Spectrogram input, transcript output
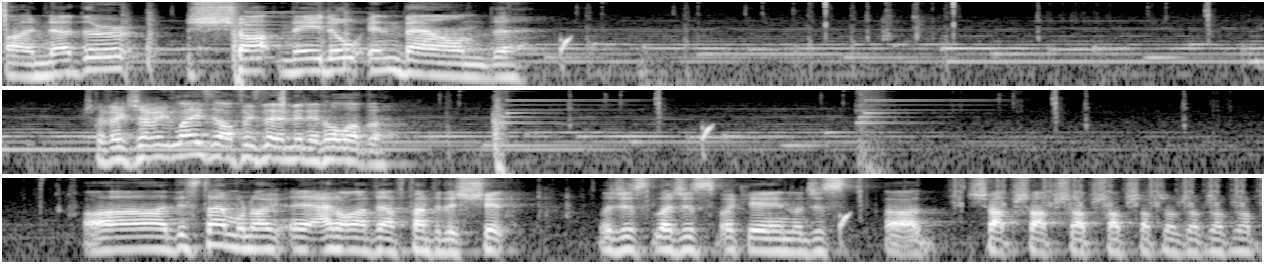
Another Shopnado inbound. Traffic, traffic lights. I'll fix that in a minute. Hold up. Uh, this time we're not. I don't have enough time for this shit. Let's just, let's just fucking, let's just uh, shop, shop, shop, shop, shop, shop, shop, shop, shop.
